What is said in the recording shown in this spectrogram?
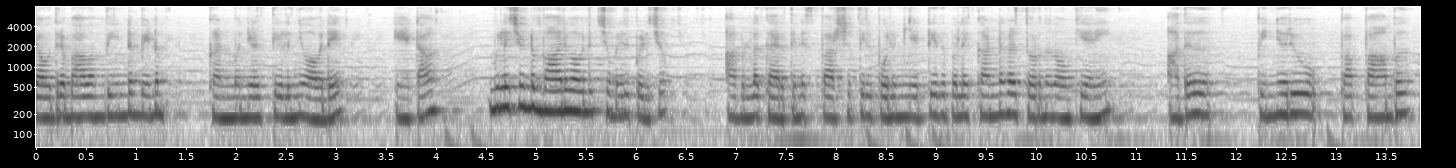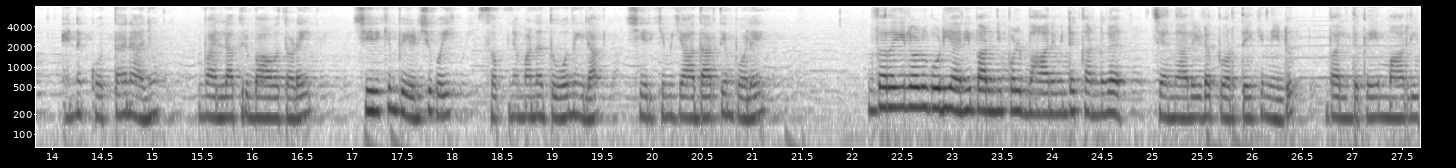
രൗദ്രഭാവം വീണ്ടും വീണ്ടും കൺമുന്നിൽ തെളിഞ്ഞു അവന്റെ ഏട്ടാ വിളിച്ചുകൊണ്ട് ഭാനു അവന്റെ ചുമലിൽ പിടിച്ചു. അവളുടെ കരത്തിന്റെ സ്പർശത്തിൽ പോലും ഞെട്ടിയതുപോലെ കണ്ണുകൾ തുറന്നു നോക്കിയനി അത് പിന്നൊരു പാമ്പ് എന്നെ കൊത്താനാഞ്ഞു വല്ലാത്തൊരു ഭാവത്തോടെ ശരിക്കും പേടിച്ചു പോയി സ്വപ്നമാണെന്ന് തോന്നിയില്ല. ശരിക്കും യാഥാർത്ഥ്യം പോലെ. വിറയിലോടുകൂടി അനി പറഞ്ഞപ്പോൾ ഭാനുവിന്റെ കണ്ണുകൾ ജനാലയുടെ പുറത്തേക്ക് നീണ്ടു. വലത് കൈ മാറിൽ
